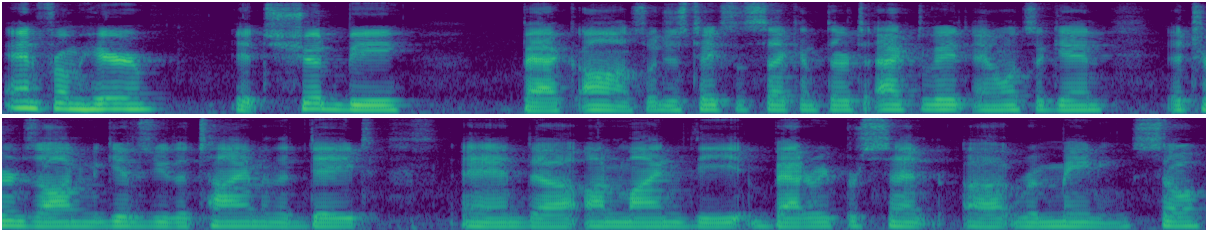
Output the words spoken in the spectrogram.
And from here it should be back on. So it just takes a second there to activate. And once again it turns on and it gives you the time and the date and uh, on mine the battery percent uh, remaining. So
